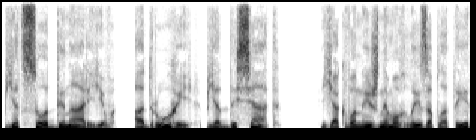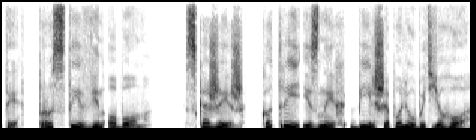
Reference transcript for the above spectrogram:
п'ятсот динаріїв, а другий п'ятдесят. Як вони ж не могли заплатити, простив він обом. Скажи ж, котрий із них більше полюбить його?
